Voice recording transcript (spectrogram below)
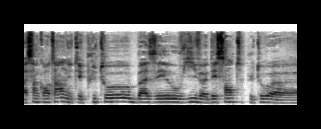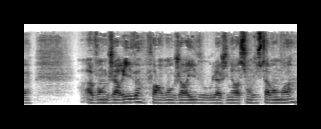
à Saint-Quentin, on était plutôt basé au vive descente, plutôt euh, avant que j'arrive, enfin avant que j'arrive ou la génération juste avant moi.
